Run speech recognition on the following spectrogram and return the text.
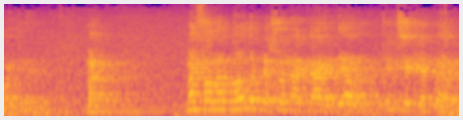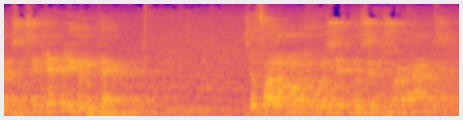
pode, né? Mas, mas falar mal da pessoa na cara dela, o que, que você quer com ela? Você quer briga, não quer? Se eu falar mal de você, de você na sua casa.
